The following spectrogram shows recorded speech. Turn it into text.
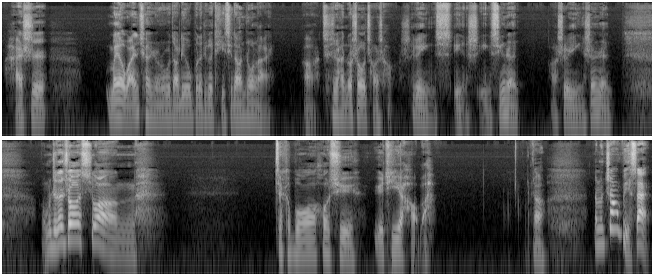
还是没有完全融入到利物浦的这个体系当中来。啊，其实很多时候场上是一个隐隐隐形人，啊，是个隐身人。我们只能说希望杰克波后续越踢越好吧。啊，那么这场比赛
